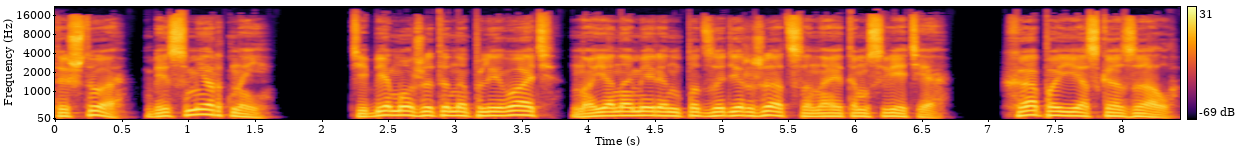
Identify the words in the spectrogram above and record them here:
Ты что, бессмертный? Тебе, может, и наплевать, но я намерен подзадержаться на этом свете. Хапай, я сказал».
